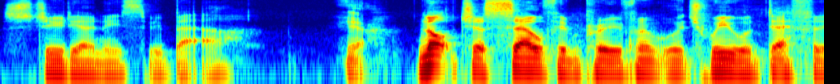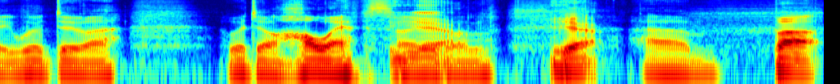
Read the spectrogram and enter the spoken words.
studio needs to be better. Yeah. Not just self-improvement, which we will definitely we'll do a we'll do a whole episode Yeah. on. Yeah. Um, but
